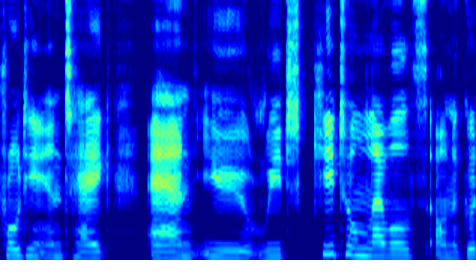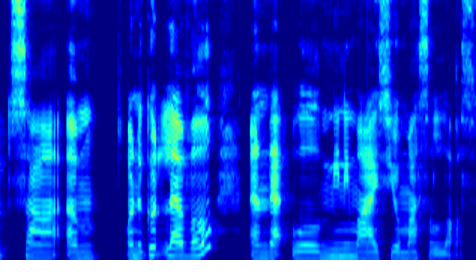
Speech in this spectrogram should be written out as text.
protein intake and you reach ketone levels on a good um on a good level, and that will minimize your muscle loss.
